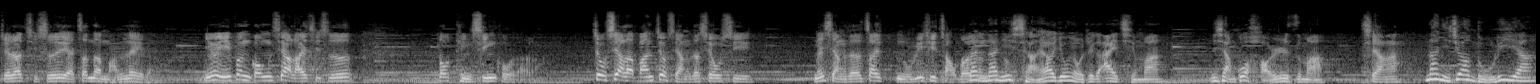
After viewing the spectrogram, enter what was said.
觉得其实也真的蛮累的，因为一份工下来其实都挺辛苦的了，就下了班就想着休息，没想着再努力去找工那那你想要拥有这个爱情吗？你想过好日子吗？想啊，那你就要努力呀、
